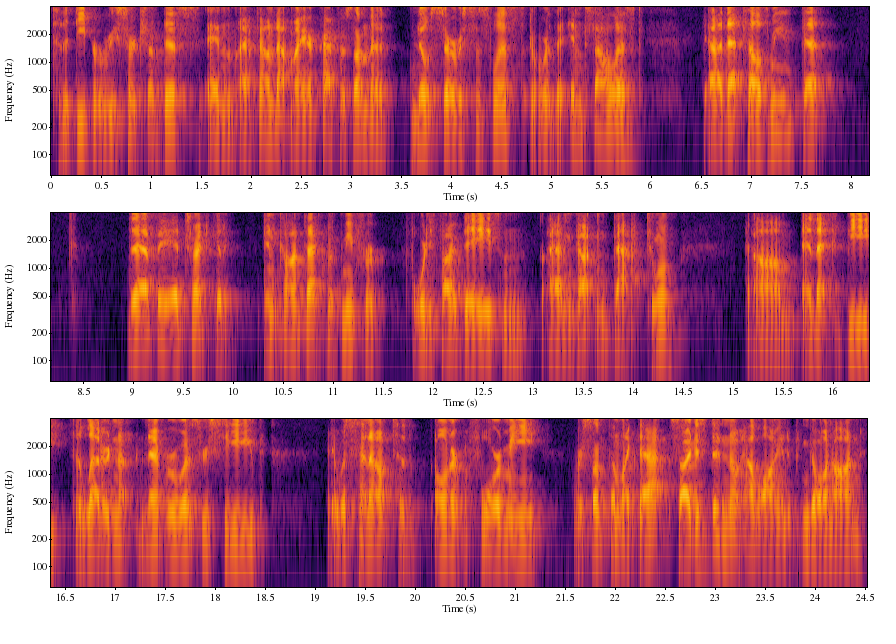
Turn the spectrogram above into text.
to the deeper research of this, and I found out my aircraft was on the no services list or the NSAL list. Uh, that tells me that the FAA had tried to get in contact with me for 45 days, and I hadn't gotten back to them. Um, and that could be the letter never was received. It was sent out to the owner before me or something like that. So I just didn't know how long it had been going on.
